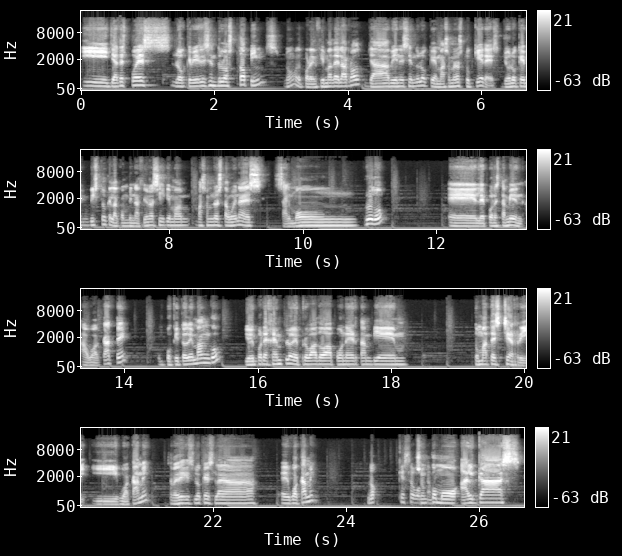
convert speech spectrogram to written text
Y ya después lo que viene siendo los toppings, ¿no? Por encima del arroz, ya viene siendo lo que más o menos tú quieres. Yo lo que he visto que la combinación así que más o menos está buena es salmón crudo. eh, le pones también aguacate, un poquito de mango. Y hoy, por ejemplo, he probado a poner también tomates cherry y wakame. ¿Sabéis lo que es la, el wakame? No. ¿Qué es el Son wakame? como algas.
